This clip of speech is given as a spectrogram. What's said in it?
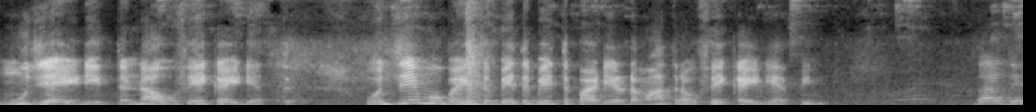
ಮೂಜಿ ಐಡಿ ಇತ್ತಂಡ ಅವು ಫೇಕ್ ಐಡಿ ಅತ್ತ. ಒಂಜೇ ಮೊಬೈಲ್ಡ್ ಬೇತೆ ಬೇತೆ ಪಾಡಿ ಎರಡ ಮಾತ್ರ ಅವು ಫೇಕ್ ಐಡಿ ಆಪಿನಿ ದಾದೆ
